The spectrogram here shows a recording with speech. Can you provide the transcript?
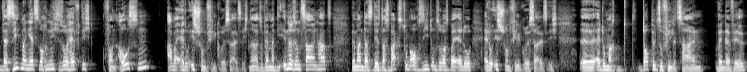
das sieht man jetzt noch nicht so heftig von außen, aber Edo ist schon viel größer als ich. Ne? Also wenn man die inneren Zahlen hat, wenn man das, das Wachstum auch sieht und sowas bei Edo, Edo ist schon viel größer als ich. Äh, Edo macht doppelt so viele Zahlen wenn der will.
